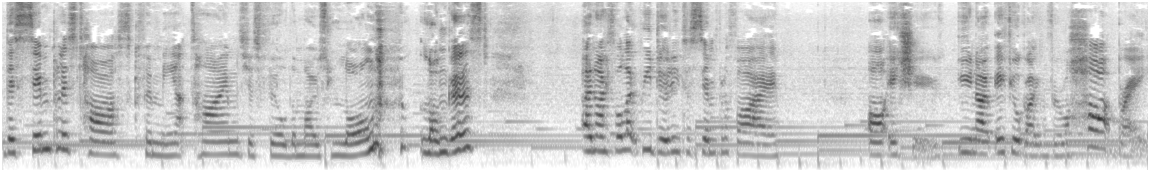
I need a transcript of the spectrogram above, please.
the simplest task for me at times just feel the most long, longest. And I feel like we do need to simplify our issue. You know, if you're going through a heartbreak,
